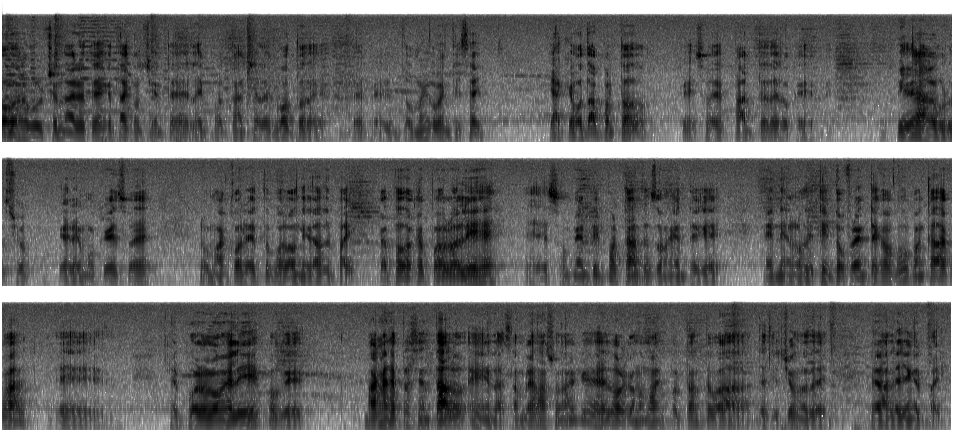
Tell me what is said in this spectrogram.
todo revolucionario tiene que estar consciente de la importancia del voto del domingo 26. Y hay que votar por todo, que eso es parte de lo que pide la revolución. Queremos que eso es lo más correcto por la unidad del país. Que todo que el pueblo elige eh, son gente importante, son gente que en, los distintos frentes que ocupan cada cual, eh, el pueblo los elige porque van a representarlo en la Asamblea Nacional, que es el órgano más importante para las decisiones de, de la ley en el país.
